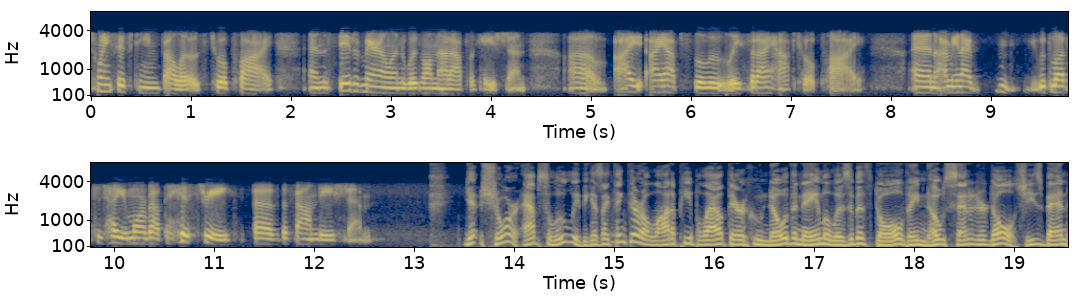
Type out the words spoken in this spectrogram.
2015 fellows to apply, and the state of Maryland was on that application. Um, I, I absolutely said I have to apply, and I mean I would love to tell you more about the history of the foundation. Yeah, sure, absolutely. Because I think there are a lot of people out there who know the name Elizabeth Dole. They know Senator Dole. She's been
